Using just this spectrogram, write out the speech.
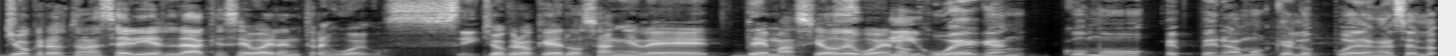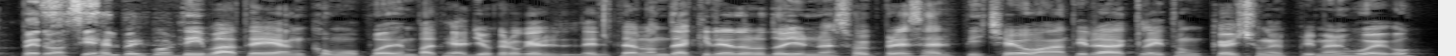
Yo creo que una serie es la que se va a ir en tres juegos. Sí. Yo creo que Los Ángeles es demasiado de bueno. Y juegan como esperamos que lo puedan hacerlo. Pero así es el béisbol. Y batean como pueden batear. Yo creo que el, talón de Aquiles de los Dodgers no es sorpresa, es el picheo. Van a tirar a Clayton Kershaw en el primer juego.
